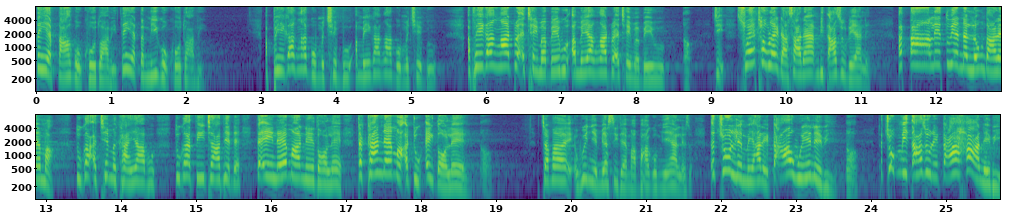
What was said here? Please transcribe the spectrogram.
တင့်ရဲ့သားကိုခိုးသွားပြီတင့်ရဲ့သမီးကိုခိုးသွားပြီအဖေကငါ့ကိုမချစ်ဘူးအမေကငါ့ကိုမချစ်ဘူးအဖေကငါ့အတွက်အချိန်မပေးဘူးအမေကငါ့အတွက်အချိန်မပေးဘူးနော်ကြည့်ဆွဲထုတ်လိုက်တာစာတန်းမိသားစုတွေကနေအตาလေးသူ့ရဲ့နှလုံးသားထဲမှာ သူကအချစ်မခံရဘူးသူကတီးချဖြစ်တယ်တအိမ်ထဲမှာနေတော်လဲတခန်းထဲမှာအတူအိတ်တော်လဲနော်ကျမဝိညာဉ်မျက်စိထဲမှာဘာကိုမြင်ရလဲဆိုတချို့လင်မယားတွေတအားဝင်းနေပြီနော်တချို့မိသားစုတွေတအားဟနေပြီ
